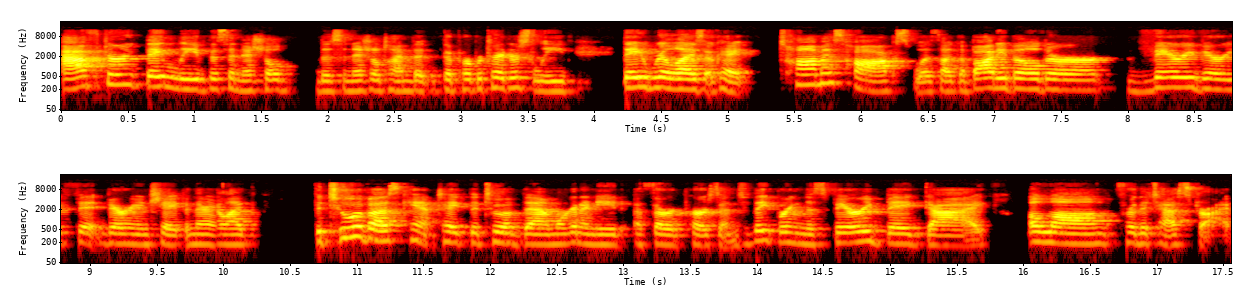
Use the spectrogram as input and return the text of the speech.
after they leave this initial this initial time that the perpetrators leave, they realize, okay, Thomas Hawks was like a bodybuilder, very, very fit, very in shape. And they're like, the two of us can't take the two of them. We're going to need a third person. So they bring this very big guy along for the test drive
